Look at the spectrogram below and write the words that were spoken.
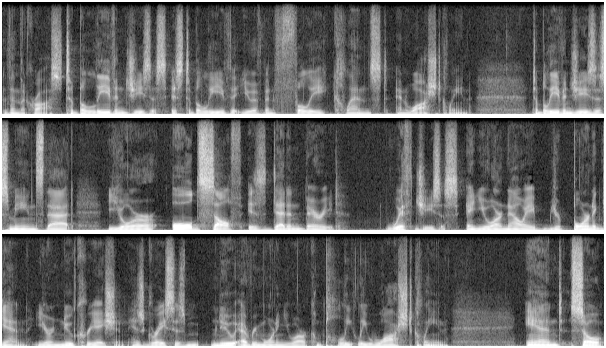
than the cross. To believe in Jesus is to believe that you have been fully cleansed and washed clean. To believe in Jesus means that your old self is dead and buried with Jesus and you are now a you're born again. You're a new creation. His grace is new every morning. You are completely washed clean. And so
